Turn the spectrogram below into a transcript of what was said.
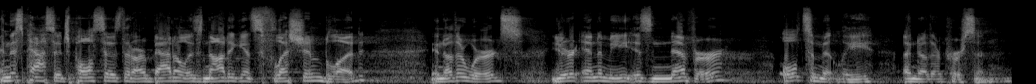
In this passage, Paul says that our battle is not against flesh and blood. In other words, your enemy is never ultimately another person.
